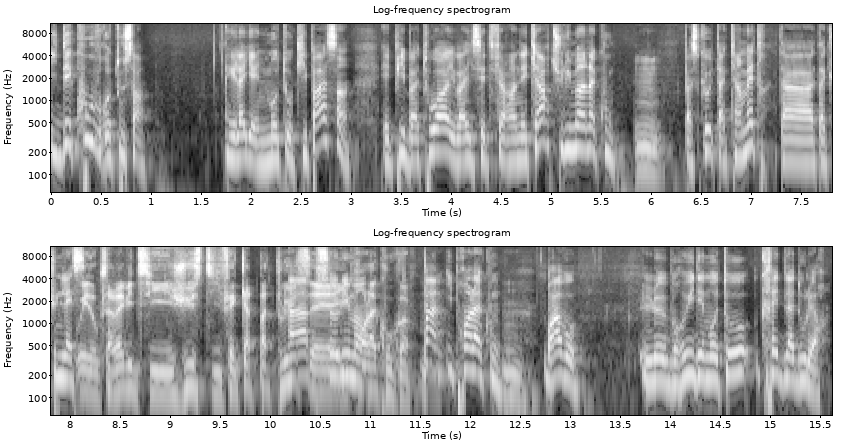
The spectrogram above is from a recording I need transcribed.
il découvre tout ça. Et là, il y a une moto qui passe, et puis bah toi, il va essayer de faire un écart, tu lui mets un à-coup. Hmm. Parce que t'as qu'un mètre, t'as t'as qu'une laisse. Oui, donc ça va vite. Si juste il fait quatre pas de plus et il prend la coup, quoi. Pam, il prend la coup. Hmm. Bravo. Le bruit des motos crée de la douleur.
